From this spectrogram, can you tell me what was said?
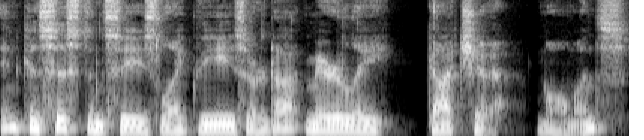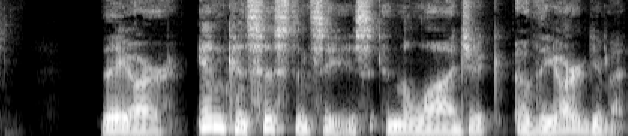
Inconsistencies like these are not merely gotcha moments, they are inconsistencies in the logic of the argument.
